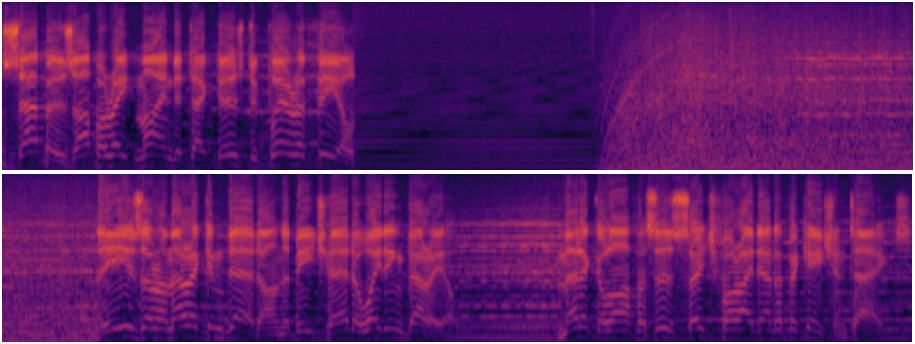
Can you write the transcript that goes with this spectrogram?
Sappers operate mine detectors to clear a field. These are American dead on the beachhead awaiting burial. Medical officers search for identification tags.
